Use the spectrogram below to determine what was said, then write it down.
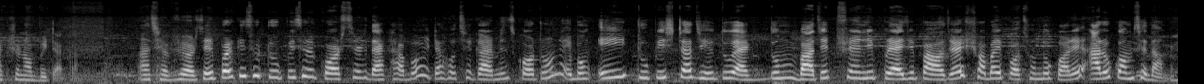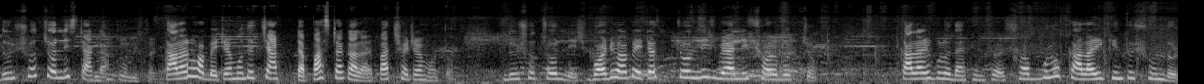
একশো নব্বই টাকা। আচ্ছা ভিউয়ার্স এরপর কিছু টু পিসের কর্সের দেখাবো। এটা হচ্ছে গার্মেন্টস কটন এবং এই টু পিসটা যেহেতু একদম বাজেট ফ্রেন্ডলি প্রাইজে পাওয়া যায় সবাই পছন্দ করে। আরও কমছে দাম দুশো চল্লিশ টাকা। কালার হবে এটার মধ্যে চারটা পাঁচটা কালার পাঁচ ছয়টার মতো। দুশো চল্লিশ। বডি হবে এটা চল্লিশ বিয়াল্লিশ সর্বোচ্চ। কালারগুলো দেখেন স্যার সবগুলো কালারই কিন্তু সুন্দর।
